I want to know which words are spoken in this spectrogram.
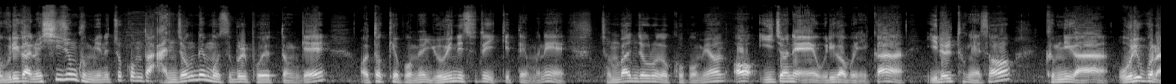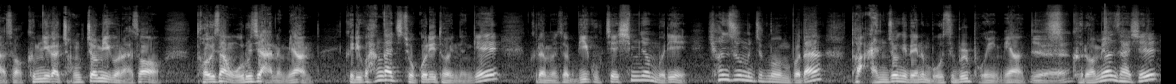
우리가 아는 시중 금리는 조금 더 안정된 모습을 보였던 게 어떻게 보면 요인일 수도 있기 때문에 전반적으로 놓고 보면 어 이전에 우리가 보니까 이를 통해서 금리가 오르고 나서 금리가 정점이고 나서 더 이상 오르지 않으면 그리고 한 가지 조건이 더 있는 게 그러면서 미국제 10년물이 현수문보다 더 안정이 되는 모습을 보이면 예. 그러면 사실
